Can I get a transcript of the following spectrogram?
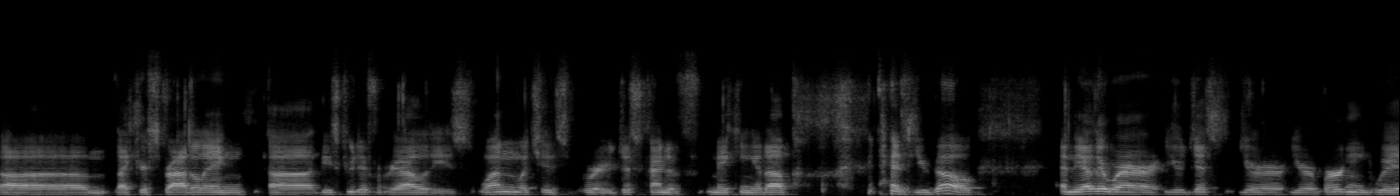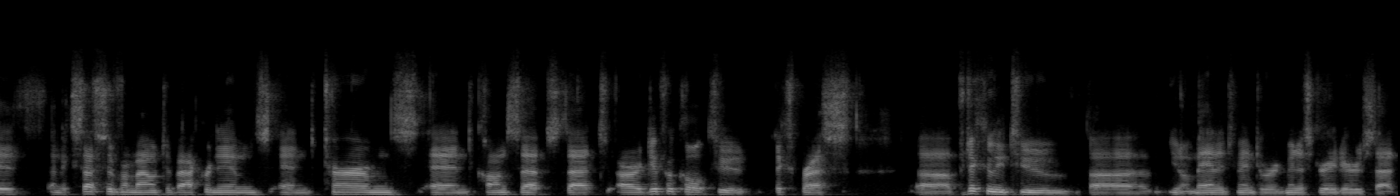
um, like you're straddling uh, these two different realities. One, which is where you're just kind of making it up as you go, and the other where you're just you're you're burdened with an excessive amount of acronyms and terms and concepts that are difficult to express, particularly to uh, you know management or administrators that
